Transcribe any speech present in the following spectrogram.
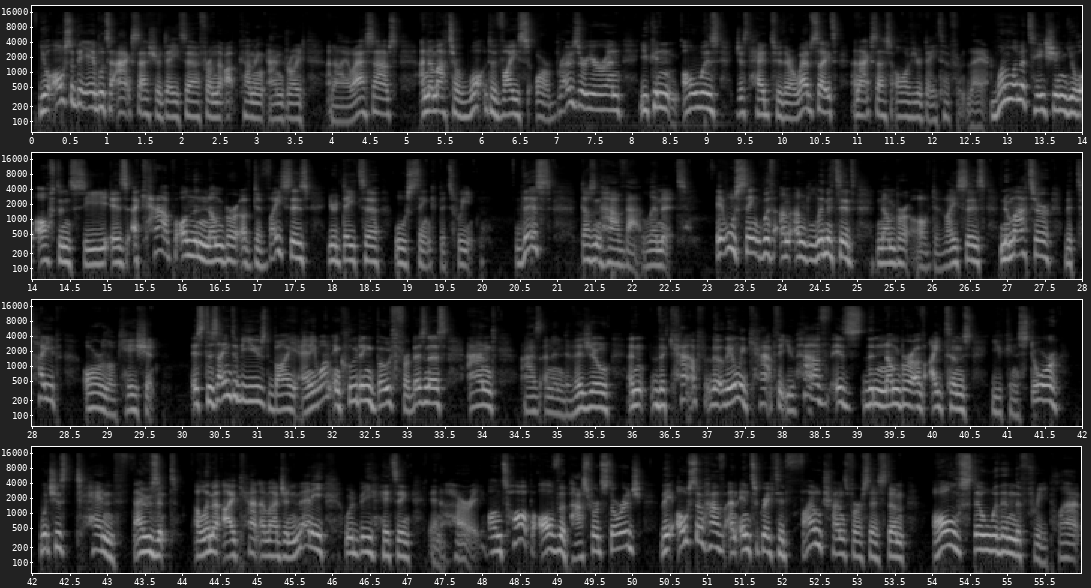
You'll also be able to access your data from their upcoming Android and iOS apps, and no matter what device or browser you're in, you can always just head to their website and access all of your data from there. One limitation you'll often see is a cap on the number of devices your data will sync between. This doesn't have that limit. It will sync with an unlimited number of devices, no matter the type or location. It's designed to be used by anyone, including both for business and as an individual. And the cap, the, the only cap that you have is the number of items you can store, which is 10,000 a limit I can't imagine many would be hitting in a hurry. On top of the password storage, they also have an integrated file transfer system, all still within the free plan.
